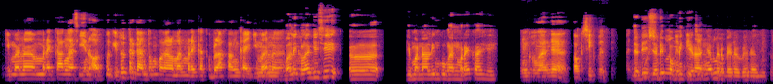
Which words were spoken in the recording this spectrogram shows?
gimana mereka ngasihin output itu tergantung pengalaman mereka ke belakang kayak gimana. Balik lagi sih eh, gimana lingkungan mereka sih. lingkungannya ya toxic berarti Jadi Busuk jadi pemikirannya berbeda-beda gitu.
